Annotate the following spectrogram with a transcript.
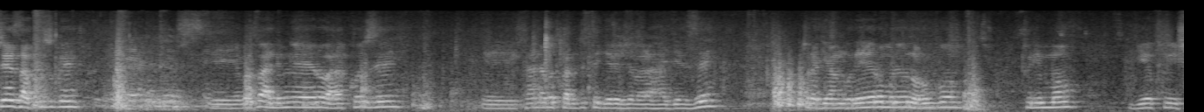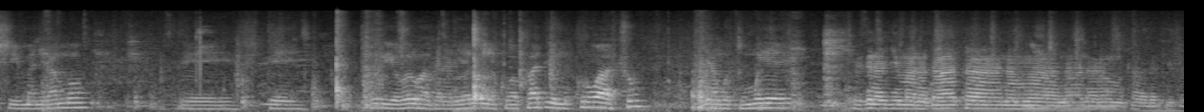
Kristo yezu akuzwe Eh, abavandimwe rero barakoze. Eh, kandi abo twari dutegereje barahageze. Turagira ngo rero muri runo rugo turimo tugiye kwishimaniramo. Eh, dufite n'uruyobora uhagarariye ari we nyakubahwa padiri mukuru wacu kugira ngo tumuhe izina ry'imana data na mwana na roho mutagatifu.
